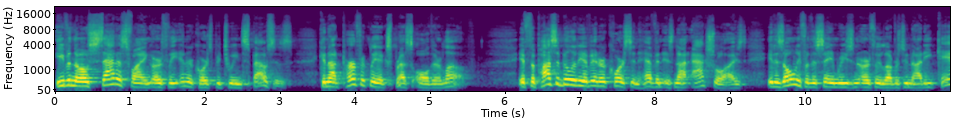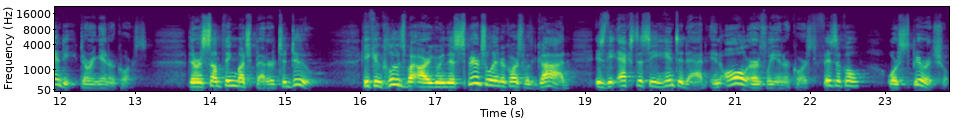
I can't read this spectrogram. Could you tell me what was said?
Even the most satisfying earthly intercourse between spouses cannot perfectly express all their love. If the possibility of intercourse in heaven is not actualized, it is only for the same reason earthly lovers do not eat candy during intercourse. There is something much better to do. He concludes by arguing this spiritual intercourse with God is the ecstasy hinted at in all earthly intercourse, physical or spiritual.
